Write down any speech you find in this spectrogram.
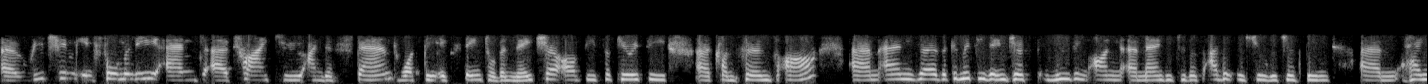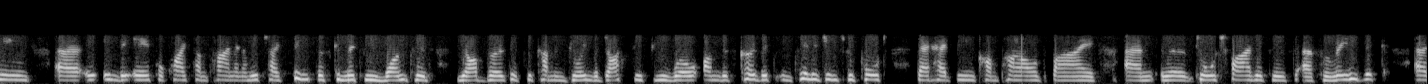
uh, reach him informally and uh, try to understand what the extent or the nature of the security uh, concerns are. Um, and uh, the committee then just moving on, uh, Mandy, to this other issue which has been um, hanging in the air for quite some time and which I think this committee wanted Jaap Burger to come and join the dots, if you will, on this COVID intelligence report that had been compiled by um, George Fivaz' uh, forensic uh,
